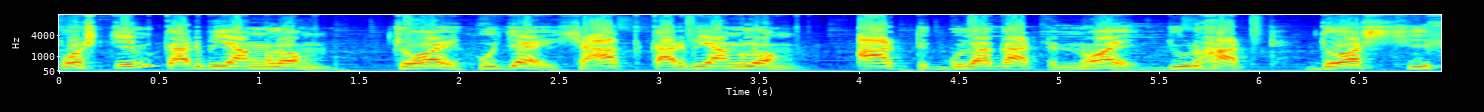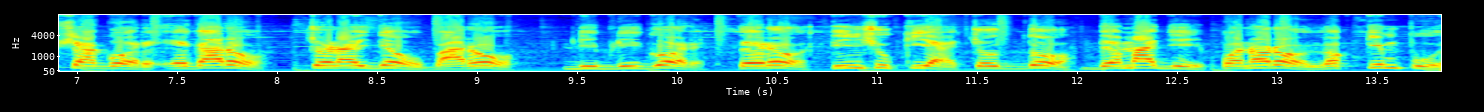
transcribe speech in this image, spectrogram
পশ্চিম কার্বি আংলং ছয়, হুজাই সাত, কার্বি আংলং আট, গোলাঘাট নয় জোরহাট দশ শিবসাগর এগারো চড়াইদেও বারো ডিব্রুগড় তেরো তিনসুকিয়া চৌদ্দ ধেমাজি পনেরো লক্ষিমপুর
